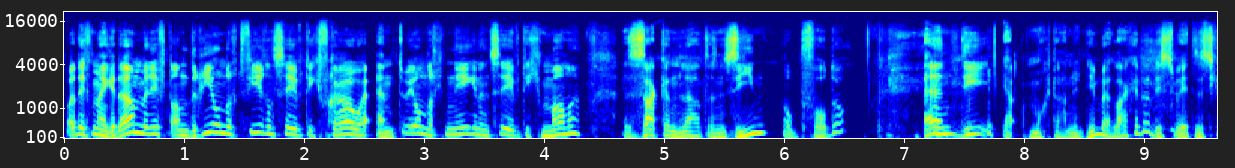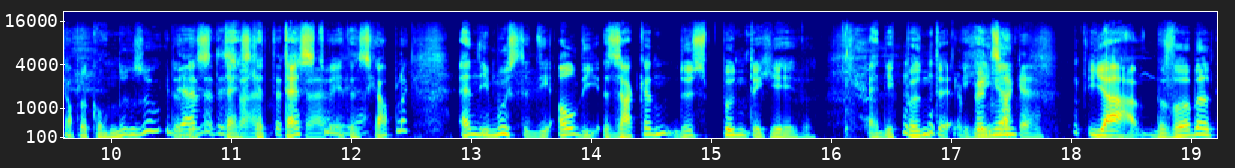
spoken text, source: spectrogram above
Wat heeft men gedaan? Men heeft aan 374 vrouwen en 279 mannen zakken laten zien op foto. En die, ja, mocht daar nu niet bij lachen, dat is wetenschappelijk onderzoek. Dat Ja, is, dat is dat waar, dat is getest ja. wetenschappelijk. En die moesten die, al die zakken dus punten geven. En die punten gingen... Ja, bijvoorbeeld,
